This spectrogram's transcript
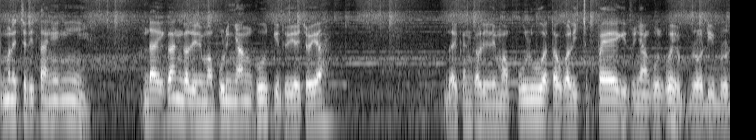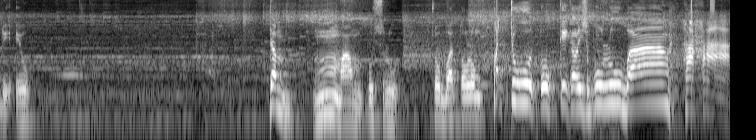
gimana ceritanya ini? Andaikan kali 50 nyangkut gitu ya coy ya. Andaikan kali 50 atau kali cepet gitu nyangkut. Weh brody euk jam. Hmm, mampus lu. Coba tolong pecut. Oke kali 10 bang. Haha.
